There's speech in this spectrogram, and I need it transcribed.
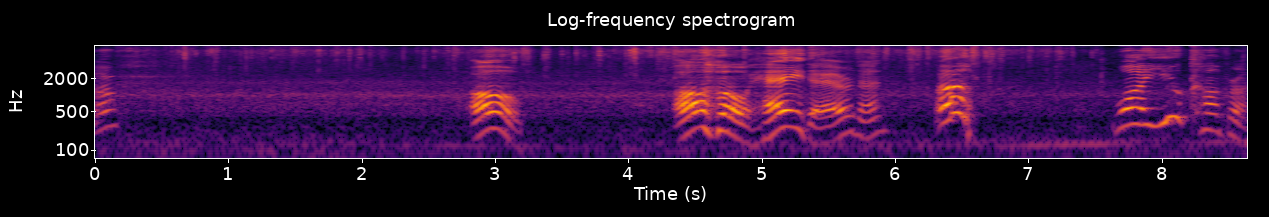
Oh. Oh. Oh, hey there then. Oh. Why you come from?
